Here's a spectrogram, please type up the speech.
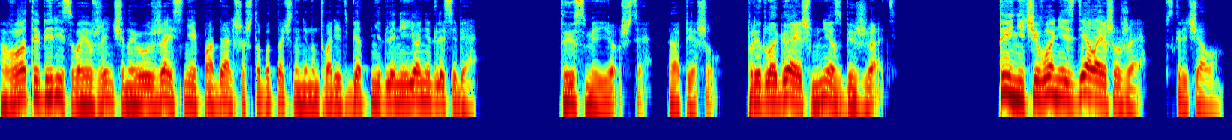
Вот и бери свою женщину и уезжай с ней подальше, чтобы точно не натворить бед ни для нее, ни для себя. Ты смеешься, — опешил. Предлагаешь мне сбежать. «Ты ничего не сделаешь уже!» — вскричал он.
